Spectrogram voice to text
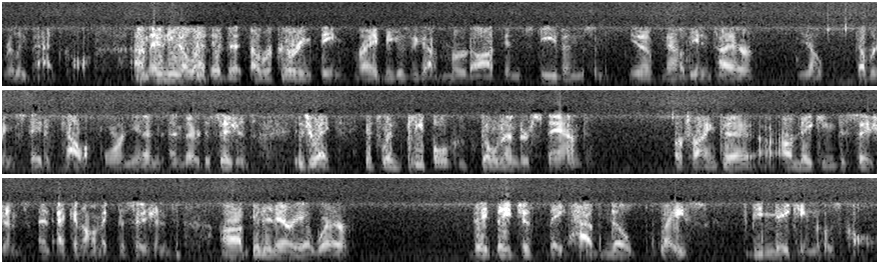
really bad call. Um, and you know what? It's a recurring theme, right? Because we got Murdoch and Stevens, and you know now the entire you know governing state of California and, and their decisions. Is you're right. It's when people who don't understand are trying to are making decisions and economic decisions uh, in an area where they they just they have no place to be making those calls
